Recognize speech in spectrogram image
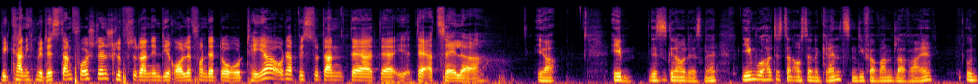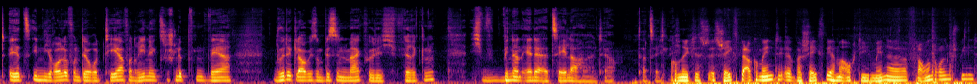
Wie kann ich mir das dann vorstellen? Schlüpfst du dann in die Rolle von der Dorothea oder bist du dann der, der, der Erzähler? Ja, eben. Das ist genau das. Ne? Irgendwo hat es dann auch seine Grenzen, die Verwandlerei. Und jetzt in die Rolle von Dorothea von Rieneck zu schlüpfen, wäre, würde, glaube ich, so ein bisschen merkwürdig wirken. Ich bin dann eher der Erzähler halt, ja, tatsächlich. Kommt nicht das, Shakespeare-Argument, äh, bei Shakespeare haben wir auch die Männer-Frauen-Rollen gespielt.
